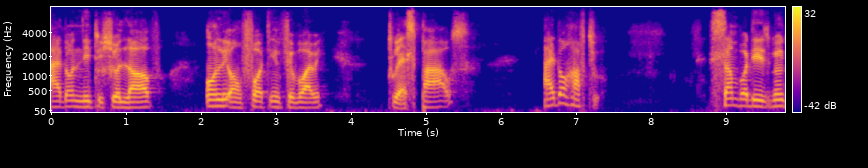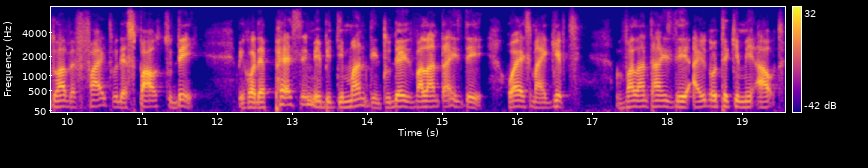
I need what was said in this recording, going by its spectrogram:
I don't need to show love only on 14 february to a spouse i don't have to. Somebody is going to have a fight with a spouse today because the person may be demanding today is valentine's day where is my gift valentine's day are you not taking me out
